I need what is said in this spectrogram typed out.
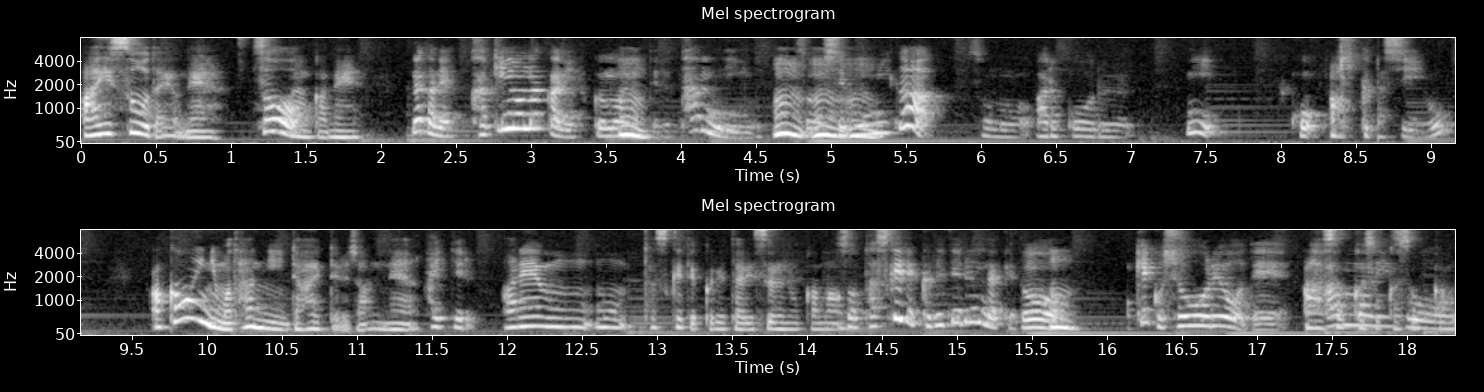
合いそうだよね。そう。なんかね。なんかね柿の中に含まれてるタンニン、うんその渋みがそのアルコールにこうあ。効くらしいよ。赤ワインにもタンニンって入ってるじゃんね。入ってる。あれも助けてくれたりするのかな。そう助けてくれてるんだけど、うん。結構少量であそっかそっかそっか。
